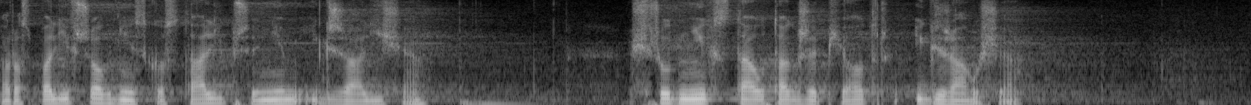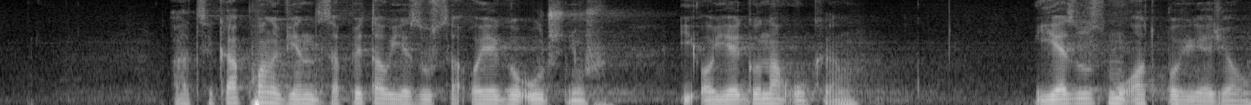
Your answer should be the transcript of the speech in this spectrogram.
rozpaliwszy ognisko, stali przy nim i grzali się. Wśród nich stał także Piotr i grzał się. Arcykapłan więc zapytał Jezusa o jego uczniów i o jego naukę. Jezus mu odpowiedział:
